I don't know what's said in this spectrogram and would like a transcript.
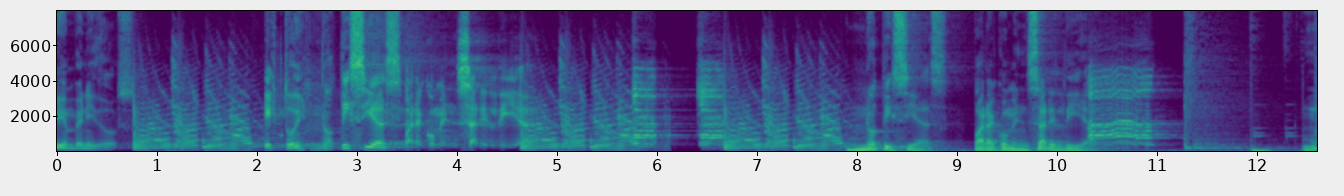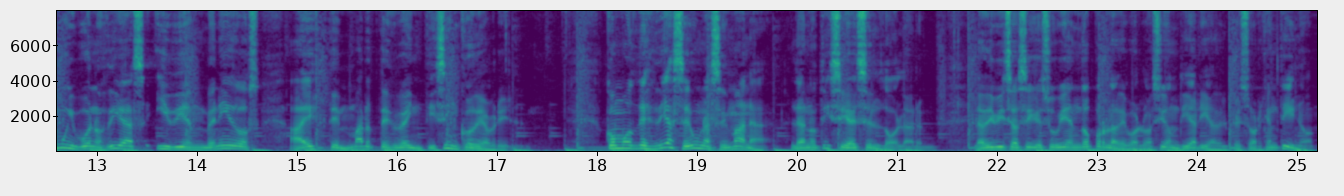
Bienvenidos. Esto es Noticias para comenzar el día. Noticias para comenzar el día. Muy buenos días y bienvenidos a este martes 25 de abril. Como desde hace una semana, la noticia es el dólar. La divisa sigue subiendo por la devaluación diaria del peso argentino.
